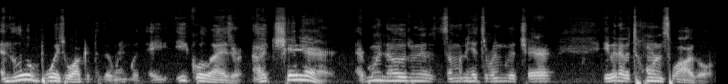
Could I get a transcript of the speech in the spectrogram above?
And the little boys walk into the ring with a equalizer, a chair. Everyone knows when someone hits a ring with a chair, even if it's Hornswoggle,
